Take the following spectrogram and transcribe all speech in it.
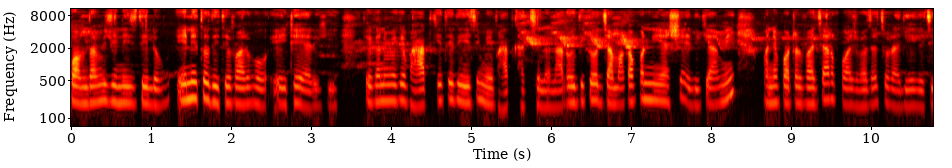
কম দামি জিনিস দিলেও এনে তো দিতে পারব এইটাই আর কি। তো এখানে মেয়েকে ভাত খেতে দিয়েছি, মেয়ে ভাত খাচ্ছিল না। আর ওইদিকে ওর জামা কাপড় নিয়ে আসে, এদিকে আমি মানে পটল ভাজা আর কোয়াশ ভাজা চড়া দিয়ে গেছি।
